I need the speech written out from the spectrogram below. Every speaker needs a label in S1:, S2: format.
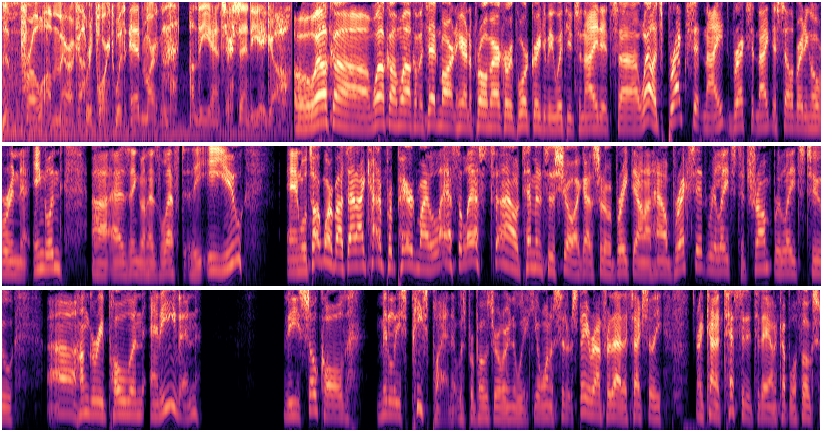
S1: The Pro America Report with Ed Martin on The Answer San Diego.
S2: Oh, welcome, welcome, welcome. It's Ed Martin here in the Pro America Report. Great to be with you tonight. It's uh, well, it's Brexit night. Brexit night. They're celebrating over in England uh, as England has left the EU. And we'll talk more about that. I kind of prepared my last, the last oh, 10 minutes of the show. I got a sort of a breakdown on how Brexit relates to Trump, relates to uh, Hungary, Poland, and even the so-called Middle East peace plan that was proposed earlier in the week. You'll want to sit, stay around for that. It's actually, I kind of tested it today on a couple of folks.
